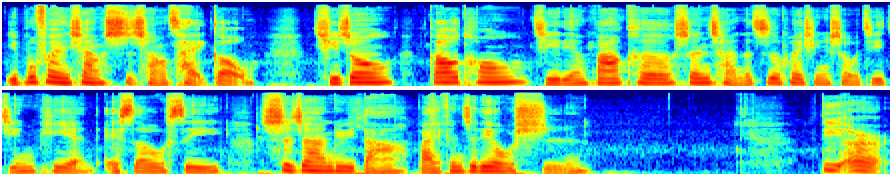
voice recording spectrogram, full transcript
一部分向市场采购。其中高通及联发科生产的智慧型手机晶片 SoC 市占率达百分之六十。第二。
